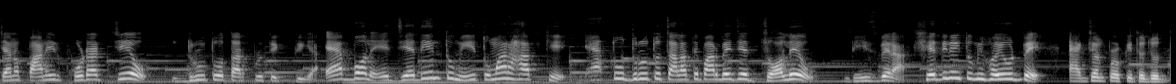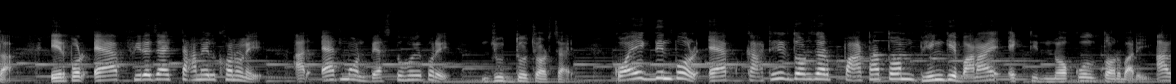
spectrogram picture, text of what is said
যেন পানির ফোটার চেয়েও দ্রুত তার প্রতিক্রিয়া। অ্যাপ বলে, যেদিন তুমি তোমার হাতকে এত দ্রুত চালাতে পারবে যে জলেও ভিজবে না, সেদিনই তুমি হয়ে উঠবে একজন প্রকৃত যোদ্ধা। এরপর অ্যাপ ফিরে যায় টানেল খননে, আর অ্যাডমন্ড ব্যস্ত হয়ে পড়ে যুদ্ধ চর্চায়। কয়েকদিন পর অ্যাপ কাঠের দরজার পাটাতন ভেঙ্গে বানায় একটি নকল তরবারি। আর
